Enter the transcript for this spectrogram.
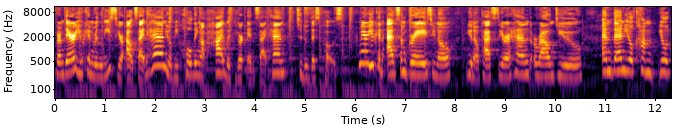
From there, you can release your outside hand. You'll be holding up high with your inside hand to do this pose. From here, you can add some grace, you know, you know, pass your hand around you, and then you'll come, you'll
